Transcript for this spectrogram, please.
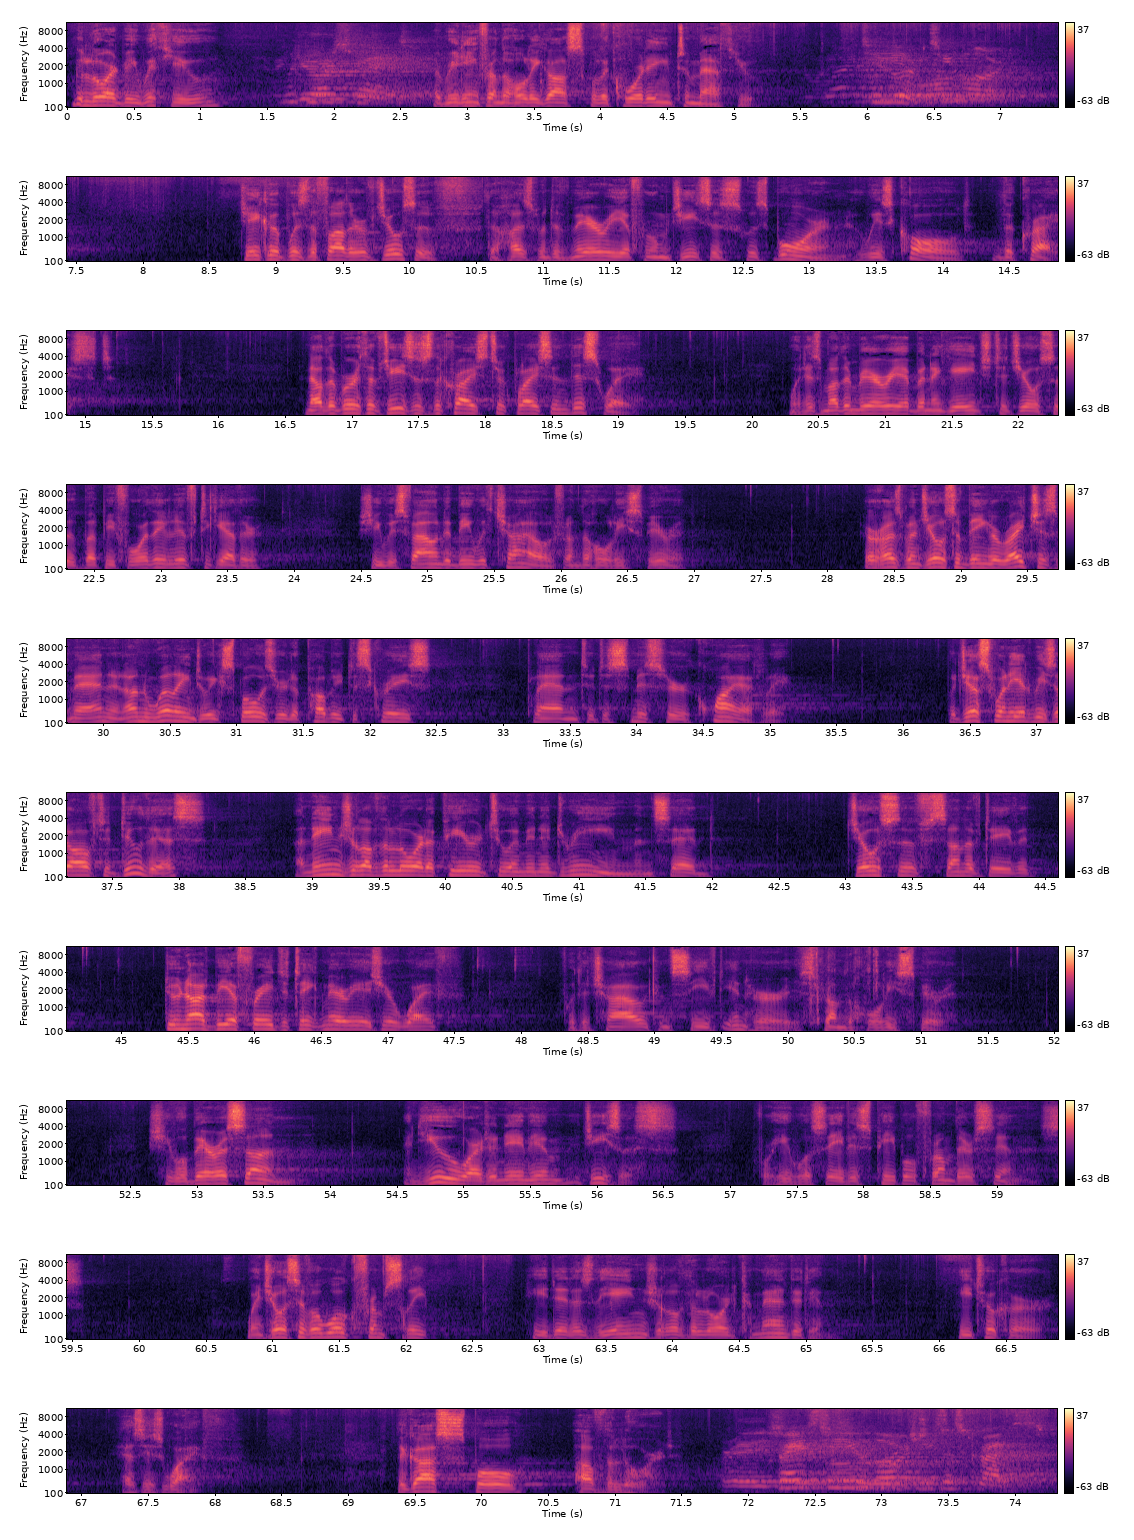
The Lord be with you. A reading from the Holy Gospel according to Matthew. To you, to you, Lord. Jacob was the father of Joseph, the husband of Mary, of whom Jesus was born, who is called the Christ. Now, the birth of Jesus the Christ took place in this way. When his mother Mary had been engaged to Joseph, but before they lived together, she was found to be with child from the Holy Spirit. Her husband Joseph, being a righteous man and unwilling to expose her to public disgrace, planned to dismiss her quietly. But just when he had resolved to do this, an angel of the Lord appeared to him in a dream and said, Joseph, son of David, do not be afraid to take Mary as your wife, for the child conceived in her is from the Holy Spirit. She will bear a son, and you are to name him Jesus, for he will save his people from their sins. When Joseph awoke from sleep, he did as the angel of the Lord commanded him. He took her as his wife. The Gospel of the Lord. Praise, Praise to you, Lord Jesus Christ.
